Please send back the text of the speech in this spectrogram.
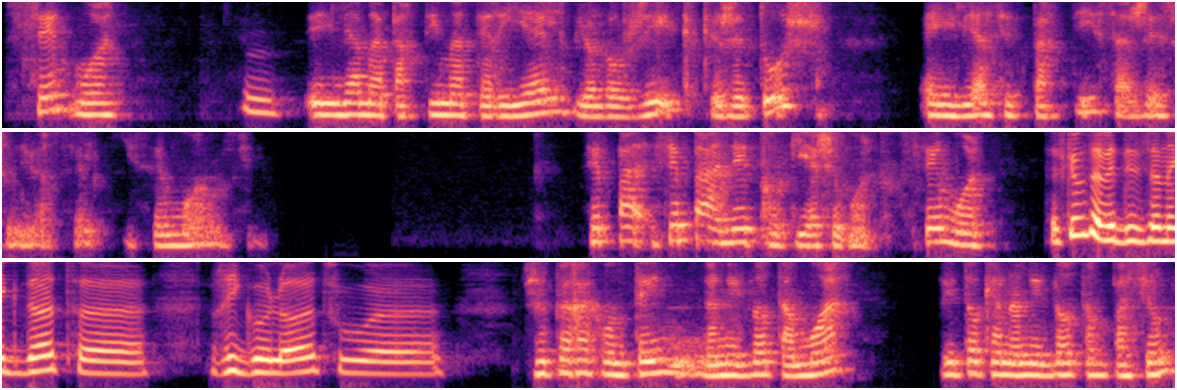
C'est moi. Hmm. il y a ma partie matérielle, biologique que je touche, et il y a cette partie sagesse universelle qui c'est moi aussi. C'est pas, c'est pas un être qui est chez moi, c'est moi. Est-ce que vous avez des anecdotes euh, rigolotes ou euh, Je peux raconter une anecdote à moi plutôt qu'une anecdote en passion.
